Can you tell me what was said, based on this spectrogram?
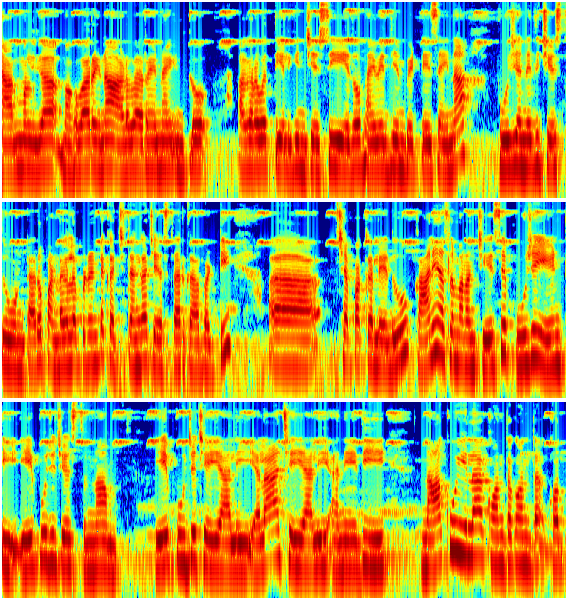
నార్మల్గా మగవారైనా ఆడవారైనా ఇంట్లో అగరబత్తి వెలిగించేసి ఏదో నైవేద్యం పెట్టేసి అయినా పూజ అనేది చేస్తూ ఉంటారు. పండగలప్పుడంటే ఖచ్చితంగా చేస్తారు కాబట్టి చెప్పక్కర్లేదు. కానీ అసలు మనం చేసే పూజ ఏంటి? ఏ పూజ చేస్తున్నాం? ఏ పూజ చేయాలి? ఎలా చేయాలి అనేది నాకు ఇలా కొంత కొంత కొ-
